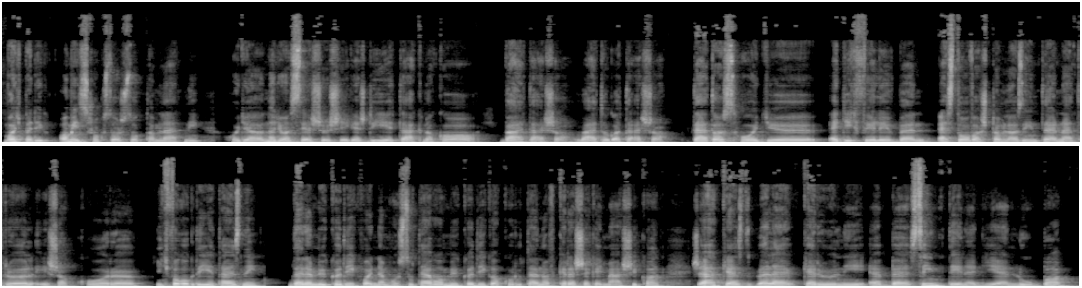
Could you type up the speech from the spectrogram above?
vagy pedig, amit sokszor szoktam látni, hogy a nagyon szélsőséges diétáknak a váltása, váltogatása. Tehát az, hogy egyik fél évben ezt olvastam le az internetről, és akkor így fogok diétázni, de nem működik, vagy nem hosszú távon működik, akkor utána keresek egy másikat, és elkezd belekerülni ebbe szintén egy ilyen loopba,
